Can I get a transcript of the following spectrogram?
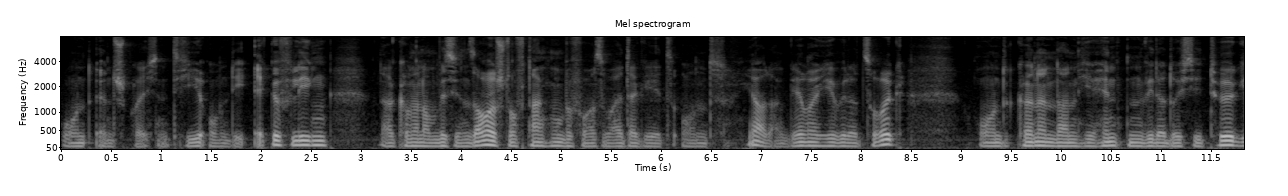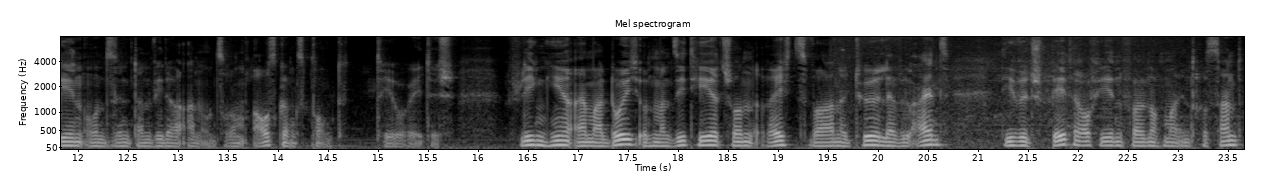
und entsprechend hier um die Ecke fliegen. Da können wir noch ein bisschen Sauerstoff tanken, bevor es weitergeht. Und ja, dann gehen wir hier wieder zurück und können dann hier hinten wieder durch die Tür gehen und sind dann wieder an unserem Ausgangspunkt, theoretisch. Fliegen hier einmal durch und man sieht hier jetzt schon, rechts war eine Tür Level 1. Die wird später auf jeden Fall nochmal interessant,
